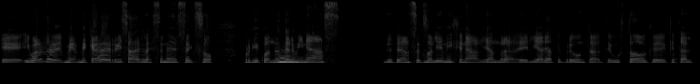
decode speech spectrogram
Eh, igualmente me, me cagué de risa en la escena de sexo, porque cuando Mm. terminás de tener sexo alienígena, Liandra, eh, Liara te pregunta, ¿te gustó? ¿Qué, qué tal?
